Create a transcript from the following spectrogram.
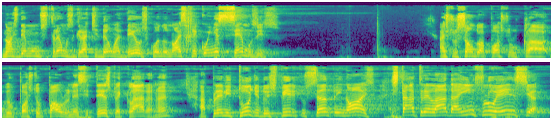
Nós demonstramos gratidão a Deus quando nós reconhecemos isso. A instrução do apóstolo, do apóstolo Paulo nesse texto é clara, não é? A plenitude do Espírito Santo em nós está atrelada à influência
